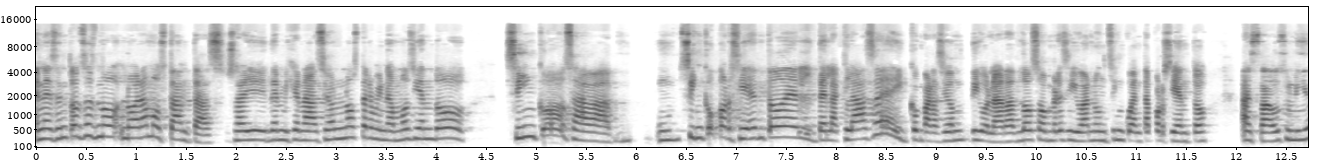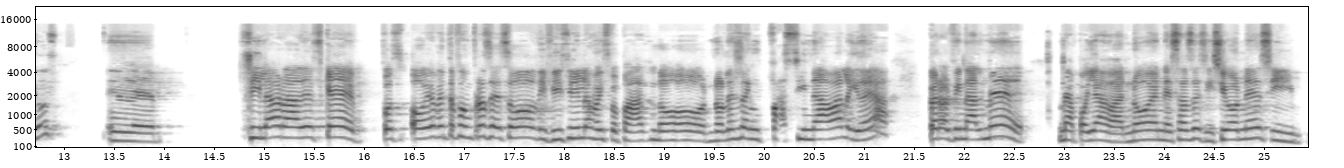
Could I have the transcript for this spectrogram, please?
en ese entonces no, no éramos tantas. O sea, de mi generación nos terminamos yendo cinco, o sea, un 5% del, de la clase y comparación, digo, la verdad los hombres iban un 50% a Estados Unidos. Eh, sí, la verdad es que, pues obviamente fue un proceso difícil, a mis papás no, no les fascinaba la idea, pero al final me, me apoyaba, ¿no? En esas decisiones y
